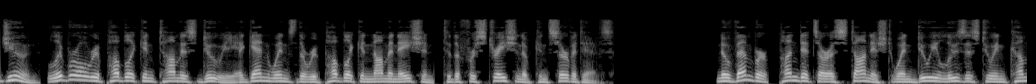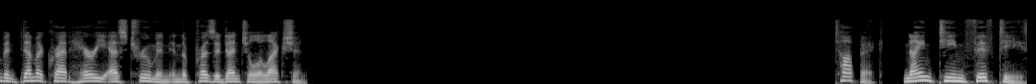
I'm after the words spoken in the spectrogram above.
June, liberal Republican Thomas Dewey again wins the Republican nomination, to the frustration of conservatives. November, pundits are astonished when Dewey loses to incumbent Democrat Harry S. Truman in the presidential election. Topic 1950s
